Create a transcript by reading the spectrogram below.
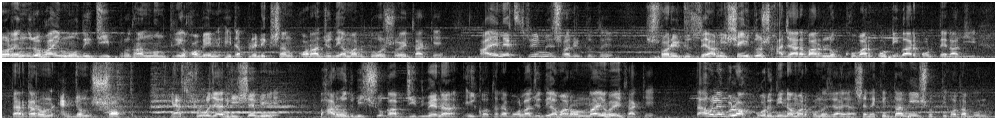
নরেন্দ্র ভাই মোদিজি প্রধানমন্ত্রী হবেন, এটা প্রেডিকশান করা যদি আমার দোষ হয়ে থাকে I am extremely sorry to say sorry to say আমি সেই দোষ হাজারবার, লক্ষবার, কোটিবার করতে রাজি। তার কারণ একজন সৎ অ্যাস্ট্রোলজার হিসেবে ভারত বিশ্বকাপ জিতবে না, এই কথাটা বলা যদি আমার অন্যায় হয়ে থাকে, তাহলে ব্লক করে দিন, আমার কোনো যায় আসে না। কিন্তু আমি এই সত্যি কথা বলব।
